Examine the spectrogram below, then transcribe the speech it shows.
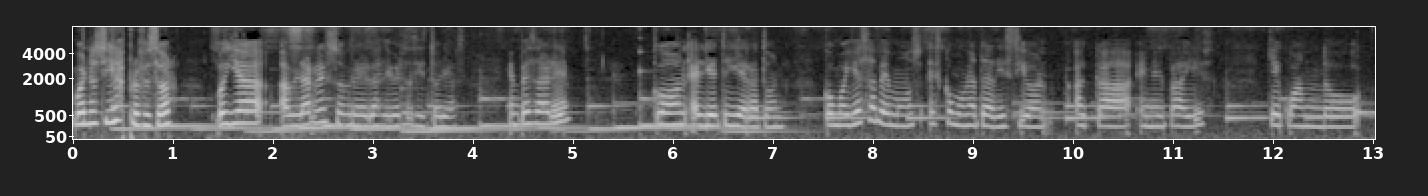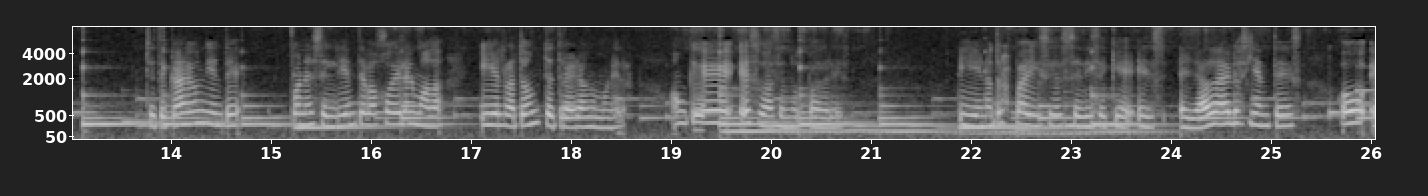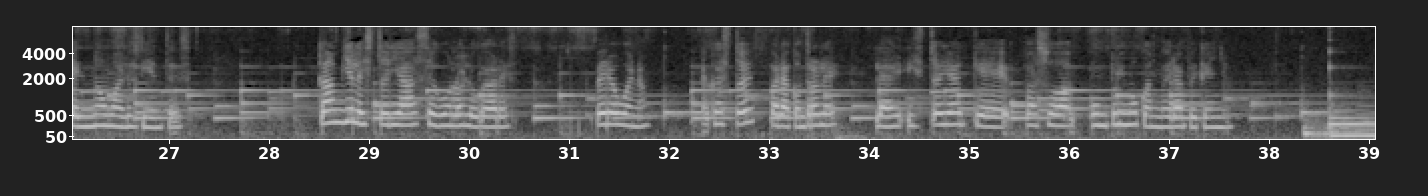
Buenos días, profesor. Voy a hablarles sobre las diversas historias. Empezaré con el diente y el ratón. Como ya sabemos, es como una tradición acá en el país que cuando se te cae un diente, pones el diente bajo de la almohada y el ratón te traerá una moneda. Aunque eso hacen los padres. Y en otros países se dice que es el hada de los dientes o el gnomo de los dientes. Cambia la historia según los lugares. Pero bueno, acá estoy para contarle la historia que pasó a un primo cuando era pequeño.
